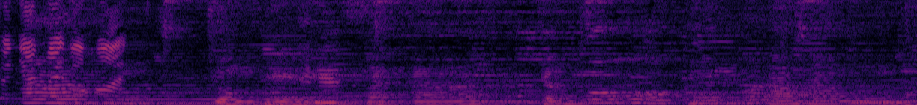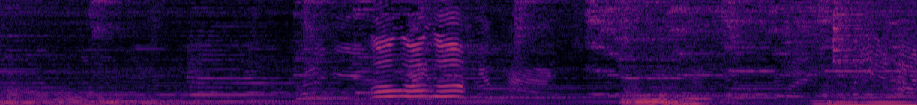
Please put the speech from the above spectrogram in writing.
สัญญาณไปบ่หอนจงเทศกาลจะโมกขึ้นมาเฮาโอ้โอ้โอ้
